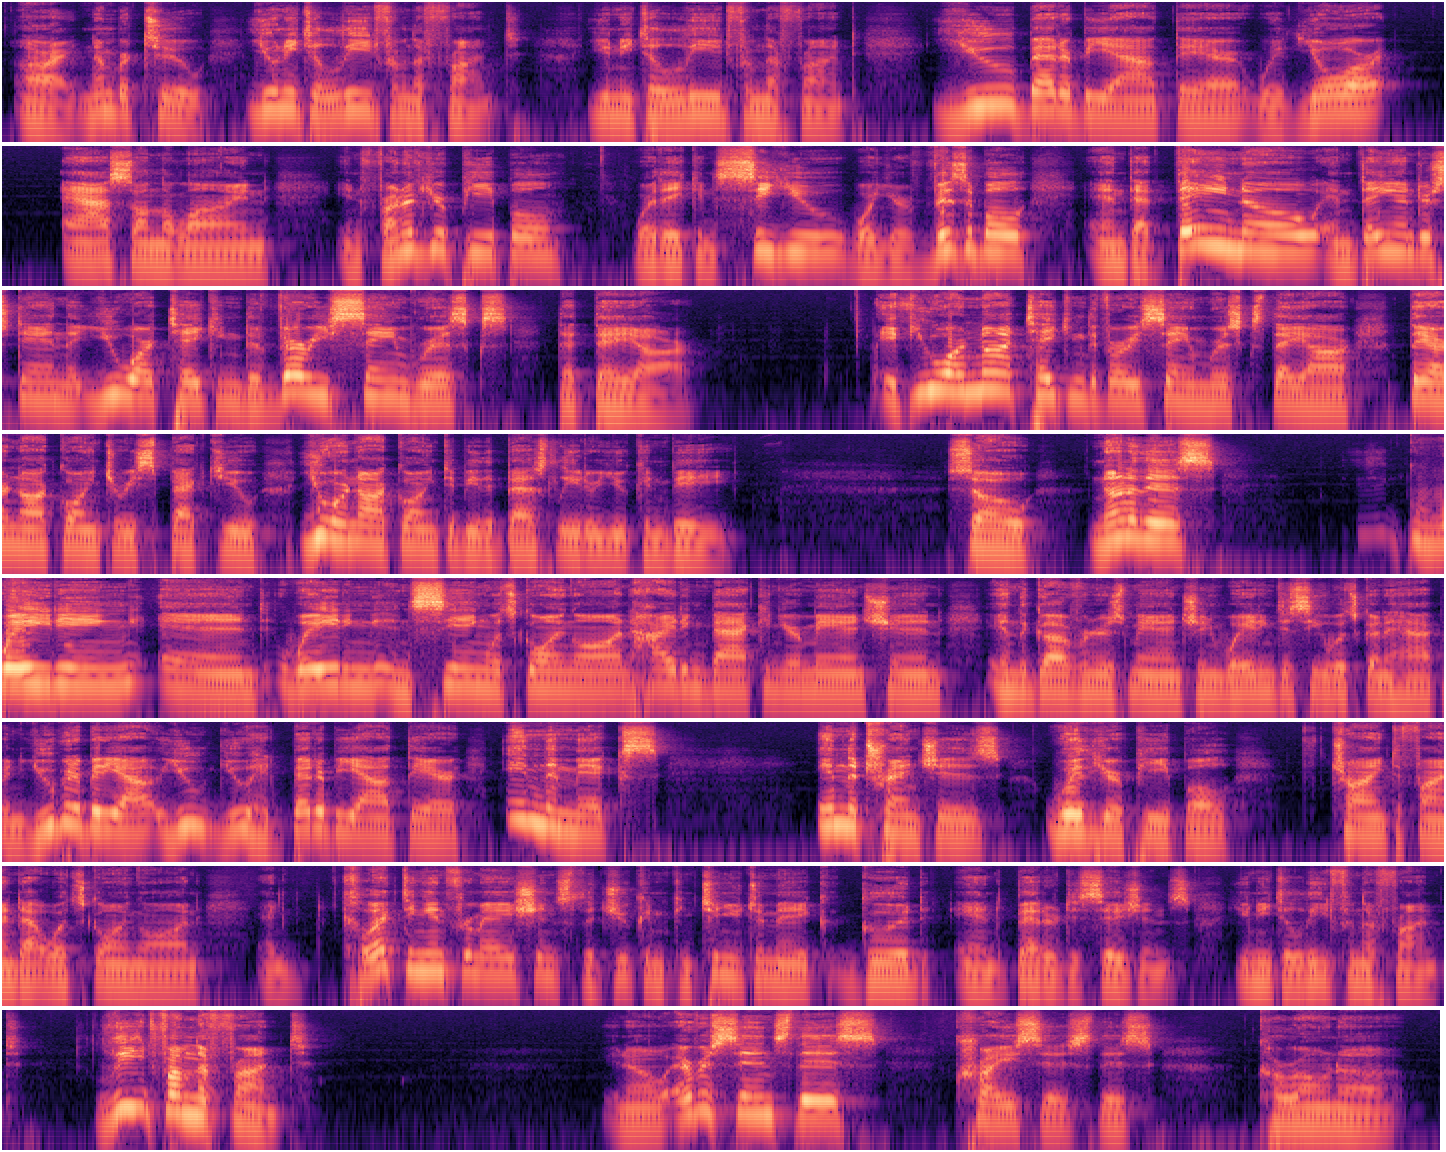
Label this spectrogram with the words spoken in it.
All right, number two, you need to lead from the front. You need to lead from the front. You better be out there with your ass on the line in front of your people where they can see you, where you're visible, and that they know and they understand that you are taking the very same risks that they are. If you are not taking the very same risks they are, they are not going to respect you. You are not going to be the best leader you can be. So, none of this waiting and waiting and seeing what's going on, hiding back in your mansion, in the governor's mansion, waiting to see what's going to happen. You better be out. You you had better be out there in the mix in the trenches with your people, trying to find out what's going on and collecting information so that you can continue to make good and better decisions. You need to lead from the front. Lead from the front. You know, ever since this crisis, this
